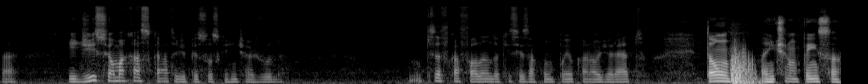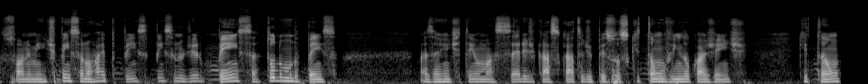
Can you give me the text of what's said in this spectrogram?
né? E disso é uma cascata de pessoas que a gente ajuda. Não precisa ficar falando aqui, vocês acompanham o canal direto. Então, a gente não pensa só em mim, a gente pensa no hype, pensa, pensa no dinheiro, pensa, todo mundo pensa. Mas a gente tem uma série de cascata de pessoas que estão vindo com a gente, que estão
